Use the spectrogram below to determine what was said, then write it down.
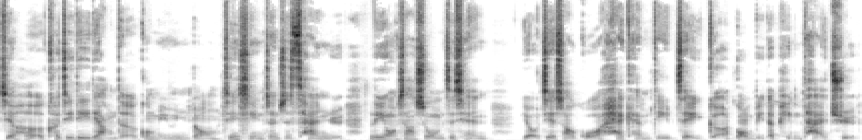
结合科技力量的公民运动进行政治参与，利用像是我们之前有介绍过 HackMD 这一个共笔的平台，去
